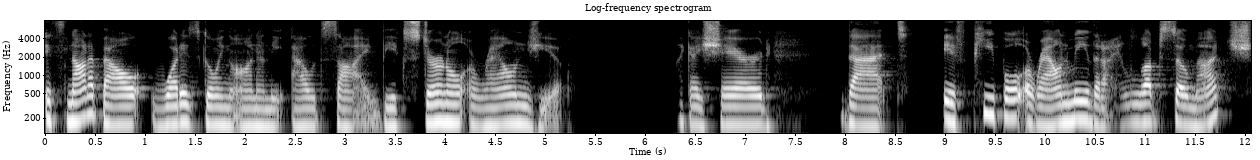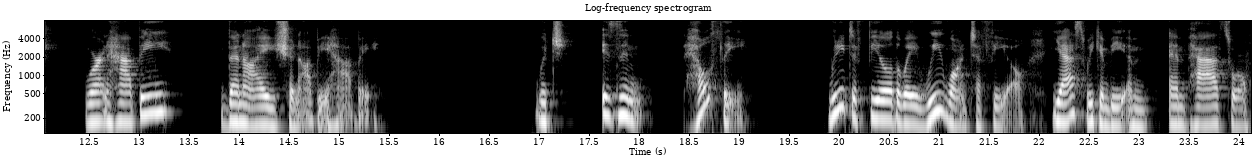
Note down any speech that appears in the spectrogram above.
It's not about what is going on on the outside, the external around you. Like I shared that if people around me that I loved so much weren't happy, then I should not be happy, which isn't healthy. We need to feel the way we want to feel. Yes, we can be em- empaths or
